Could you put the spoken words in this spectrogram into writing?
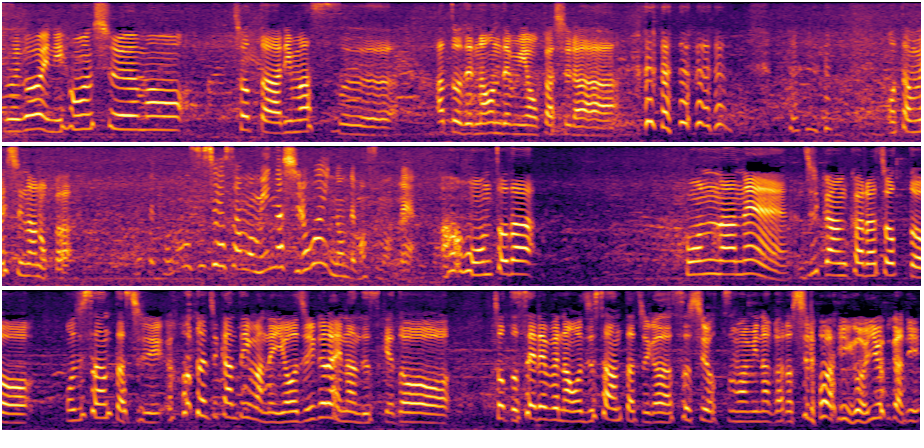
すごい日本酒もちょっとあります。後で飲んでみようかしら。お試しなのか。だってこのお寿司屋さんもみんな白ワイン飲んでますもんね。あ本当だ。こんなね時間からちょっとおじさんたち こんな時間って今ね4時ぐらいなんですけどちょっとセレブなおじさんたちが寿司をつまみながら白ワインを優雅に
